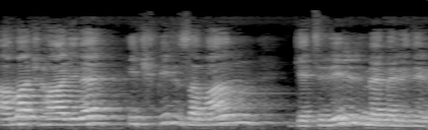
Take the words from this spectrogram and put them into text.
amaç haline hiçbir zaman getirilmemelidir.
